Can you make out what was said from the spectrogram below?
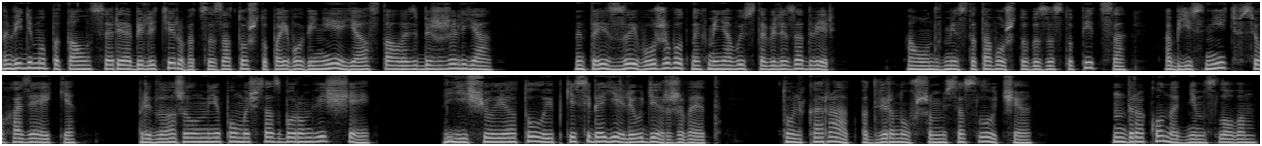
Видимо, пытался реабилитироваться за то, что по его вине я осталась без жилья. Это из-за его животных меня выставили за дверь. А он вместо того, чтобы заступиться, объяснить все хозяйке, предложил мне помощь со сбором вещей. Еще и от улыбки себя еле удерживает. Только рад подвернувшемуся случаю. Дракон одним словом.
